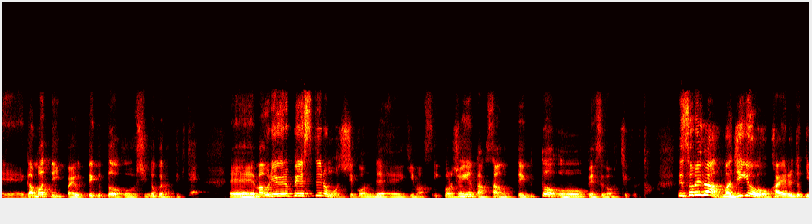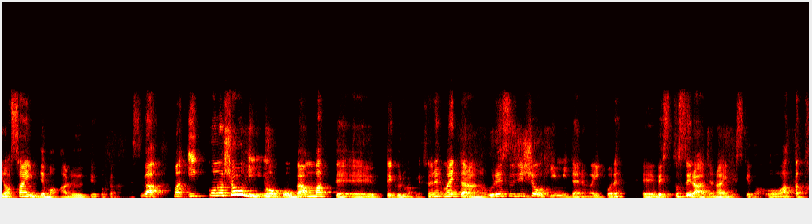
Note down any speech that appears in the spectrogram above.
えー、頑張っていっぱい売っていくとしんどくなってきて、えー、まあ、売上のペースっていうのも落ち込んでいきます。1個の商品をたくさん売っていくと、ペースが落ちてくると。で、それが、ま、事業を変えるときのサインでもあるということなんですが、まあ、1個の商品をこう頑張って、え売ってくるわけですよね。まあ、言ったら、あの、売れ筋商品みたいなのが1個ね、えベストセラーじゃないですけど、あったと。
